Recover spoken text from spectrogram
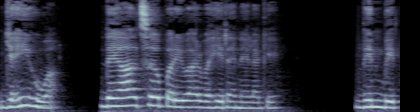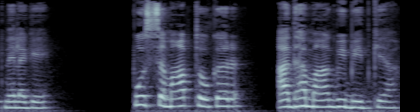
यही हुआ। दयाल स परिवार वही रहने लगे। दिन बीतने लगे। पुष समाप्त होकर आधा माघ भी बीत गया।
